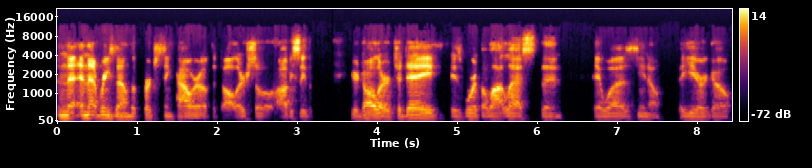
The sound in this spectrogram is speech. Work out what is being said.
and that, and that brings down the purchasing power of the dollar. So obviously your dollar today is worth a lot less than it was, you know, a year ago.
